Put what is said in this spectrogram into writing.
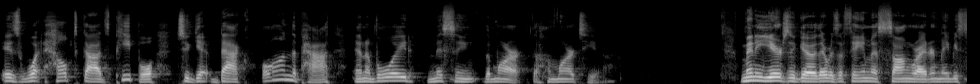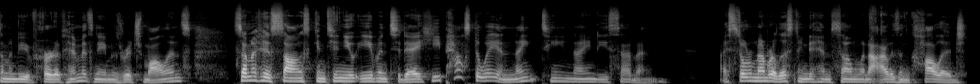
is what helped God's people to get back on the path and avoid missing the mark, the hamartia. Many years ago, there was a famous songwriter, maybe some of you have heard of him. His name is Rich Mullins. Some of his songs continue even today. He passed away in 1997. I still remember listening to him some when I was in college.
